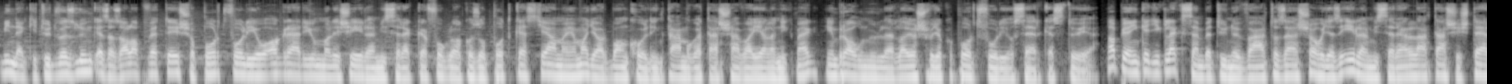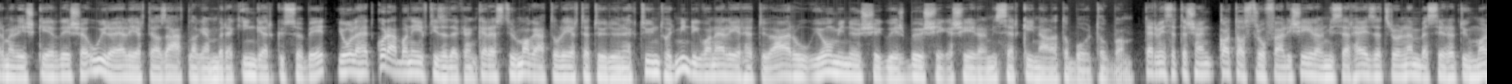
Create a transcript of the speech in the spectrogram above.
Mindenkit üdvözlünk, ez az Alapvetés, a Portfólió agráriummal és élelmiszerekkel foglalkozó podcastje, amely a Magyar Bankholding támogatásával jelenik meg. Én Braun Müller Lajos vagyok, a Portfólió szerkesztője. Napjaink egyik legszembetűnőbb változása, hogy az élelmiszer ellátás és termelés kérdése újra elérte az átlagemberek inger küszöbét. Jó lehet, korábban évtizedeken keresztül magától értetődőnek tűnt, hogy mindig van elérhető áru, jó minőségű és bőséges élelmiszer kínálat a boltokban. Természetesen katasztrofális élelmiszer helyzetről nem beszélhetünk ma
